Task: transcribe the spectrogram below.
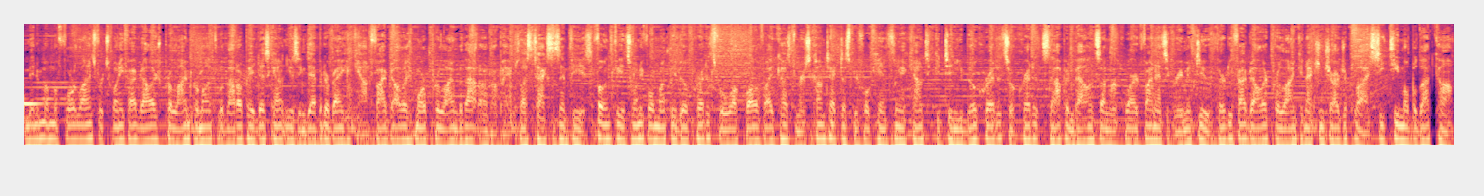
Minimum of four lines for $25 per line per month with auto pay discount using debit or bank account. $5 more per line without auto pay, plus taxes and fees. Phone fee at 24 monthly bill credits for all well qualified customers. Contact us before canceling account to continue bill credits or credit stop and balance on required finance agreement due. $35 per line connection charge apply. Ctmobile.com.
